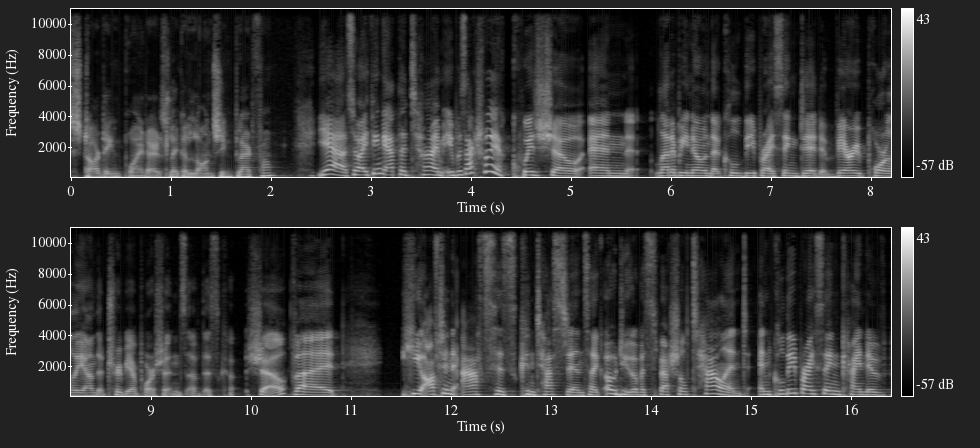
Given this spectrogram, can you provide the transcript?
starting point. Right? It's like a launching platform. Yeah, so I think at the time it was actually a quiz show, and let it be known that Kuldeep Singh did very poorly on the trivia portions of this show. But he often asks his contestants, like, "Oh, do you have a special talent?" And Kuldeep Singh kind of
